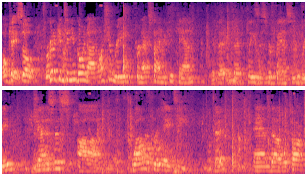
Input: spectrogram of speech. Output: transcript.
Okay, so we're going to continue going on. I want you read for next time if you can, if that, if that pleases your fancy. Read Genesis uh, 12 through 18. Okay? And uh, we'll talk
